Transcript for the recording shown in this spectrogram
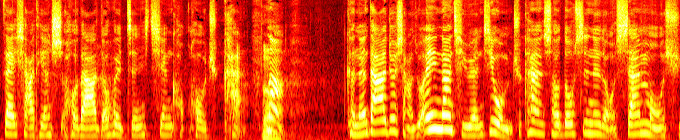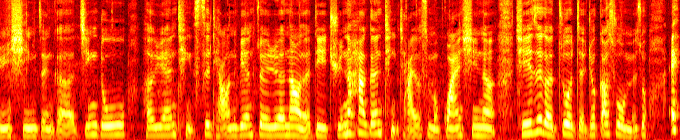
在夏天时候大家都会争先恐后去看，那。可能大家就想说，哎，那起源记我们去看的时候，都是那种山谋巡行，整个京都和原町四条那边最热闹的地区。那它跟町家有什么关系呢？其实这个作者就告诉我们说，哎，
